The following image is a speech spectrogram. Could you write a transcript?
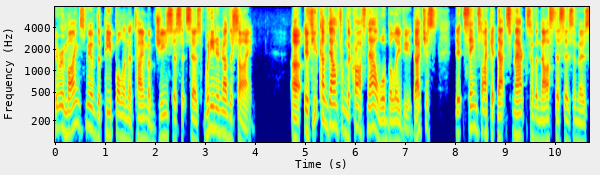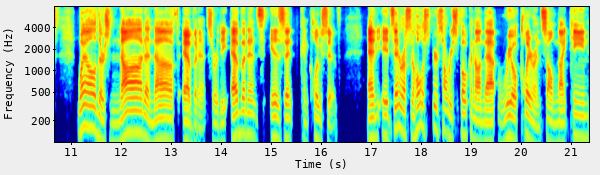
it reminds me of the people in the time of Jesus that says, we need another sign. Uh, if you come down from the cross now, we'll believe you. That just it seems like it that smacks of agnosticism as well, there's not enough evidence or the evidence isn't conclusive. And it's interesting, the Holy Spirit's already spoken on that real clear in Psalm 19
